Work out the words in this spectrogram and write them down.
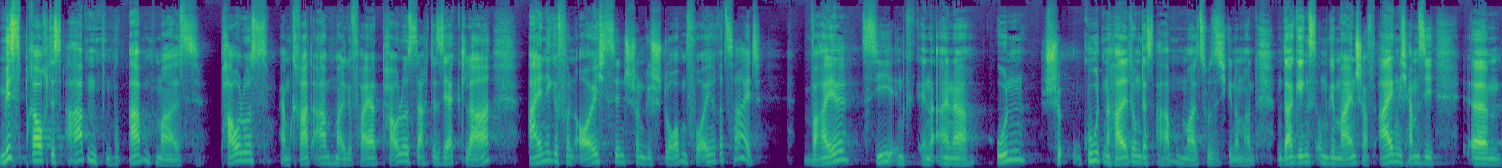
Missbrauch des Abend, Abendmahls. Paulus, wir haben gerade Abendmahl gefeiert, Paulus sagte sehr klar, einige von euch sind schon gestorben vor ihrer Zeit, weil sie in, in einer unguten Haltung das Abendmahl zu sich genommen haben. Und da ging es um Gemeinschaft. Eigentlich haben sie ähm,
